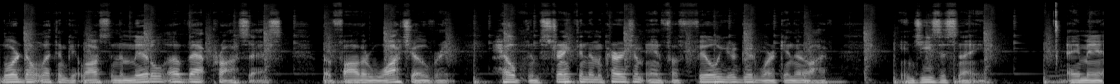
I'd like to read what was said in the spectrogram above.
Lord, don't let them get lost in the middle of that process. But Father, watch over it, help them, strengthen them, encourage them, and fulfill your good work in their life. In Jesus' name, amen.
